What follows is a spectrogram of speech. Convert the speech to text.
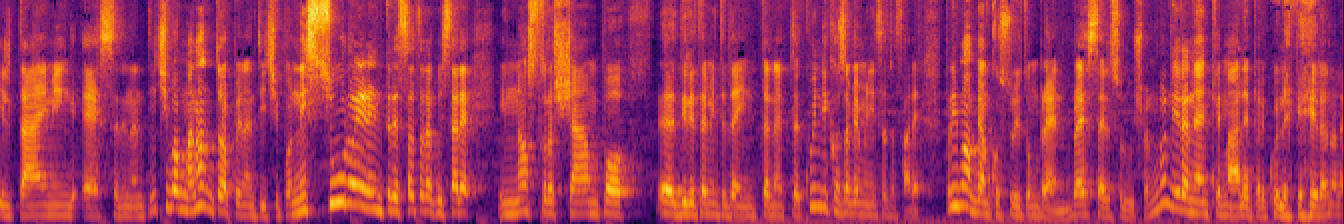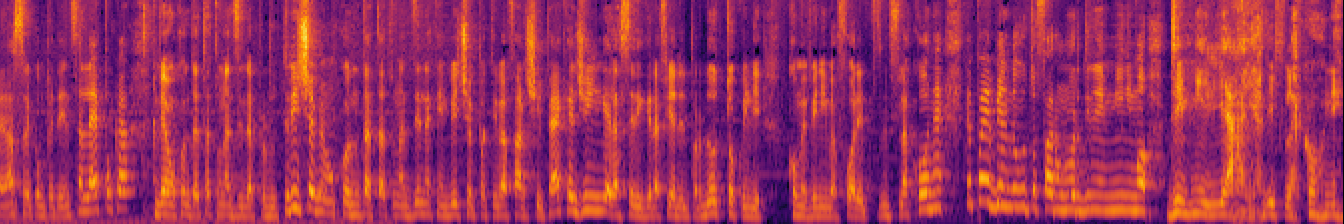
il timing essere in anticipo, ma non troppo in anticipo. Nessuno era interessato ad acquistare il nostro shampoo eh, direttamente da internet. Quindi cosa abbiamo iniziato a fare? Prima abbiamo costruito un brand, Brand Style Solution. Non era neanche male per quelle che erano le nostre competenze all'epoca. Abbiamo contattato un'azienda produttrice, abbiamo contattato un'azienda che invece poteva farci il packaging e la serigrafia del prodotto, quindi come veniva fuori il flacone e poi abbiamo dovuto fare un ordine minimo di migliaia di flaconi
